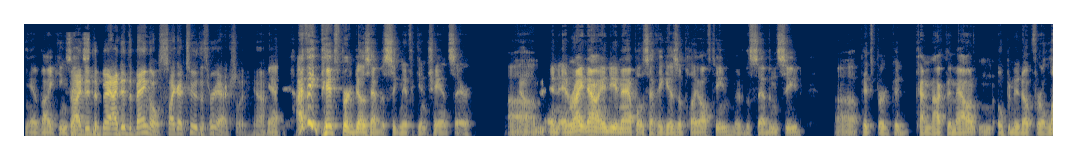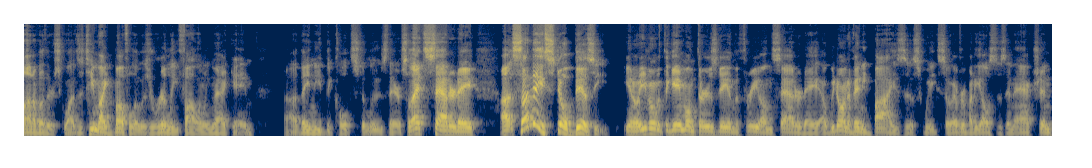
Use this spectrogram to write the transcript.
Yeah, Vikings. So I did the I did the Bengals. So I got two of the three actually. Yeah. Yeah. I think Pittsburgh does have a significant chance there. Um, yeah. and, and right now Indianapolis, I think, is a playoff team. They're the seven seed. Uh, Pittsburgh could kind of knock them out and open it up for a lot of other squads. A team like Buffalo is really following that game. Uh, they need the Colts to lose there. So that's Saturday. Uh, Sunday's still busy you know, even with the game on Thursday and the three on Saturday, uh, we don't have any byes this week, so everybody else is in action.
